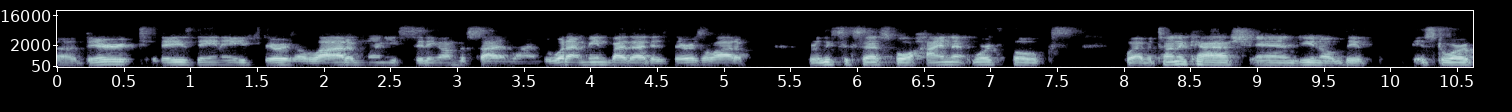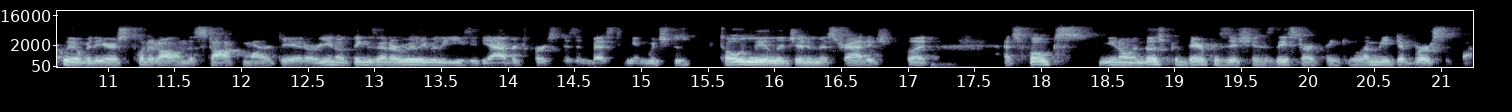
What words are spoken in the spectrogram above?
uh, there today's day and age, there is a lot of money sitting on the sidelines. What I mean by that is there is a lot of really successful, high net worth folks who have a ton of cash, and you know they've historically over the years put it all in the stock market or you know things that are really really easy. The average person is investing in, which is totally a legitimate strategy, but as folks, you know, in those their positions, they start thinking, let me diversify.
